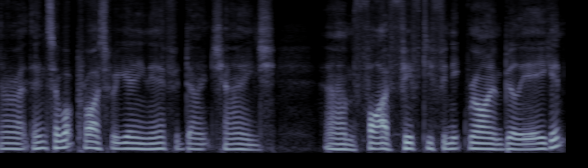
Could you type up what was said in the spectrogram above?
All right then. So what price are we getting there for Don't Change? Um, five fifty for Nick Ryan and Billy Egan.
